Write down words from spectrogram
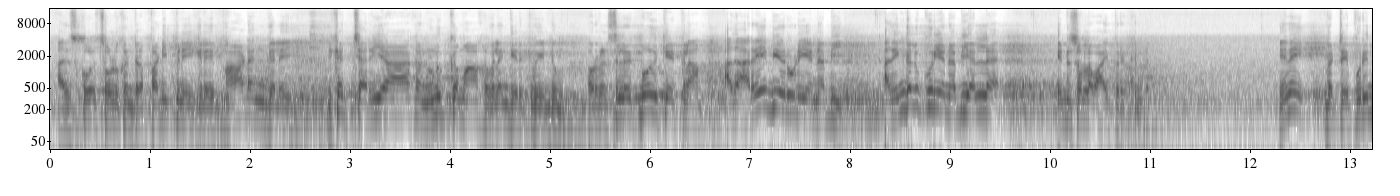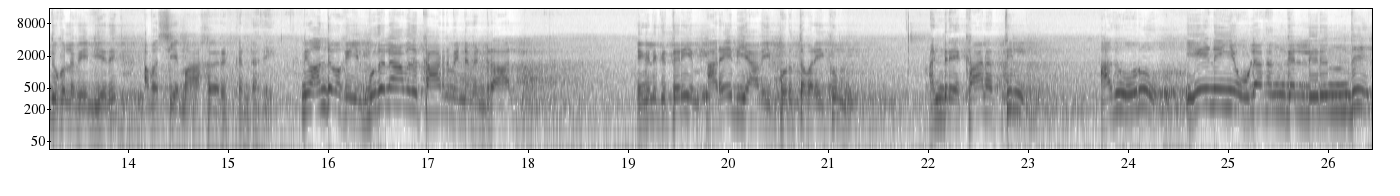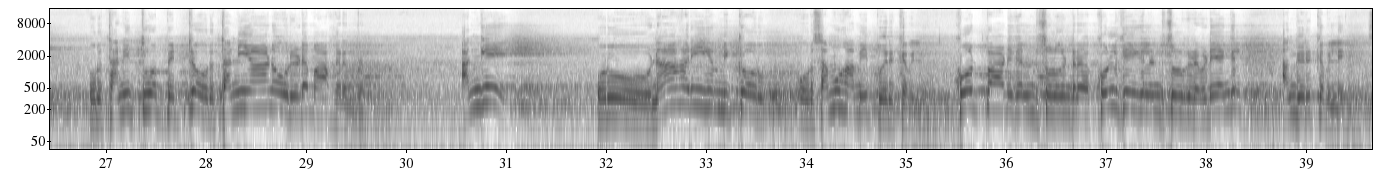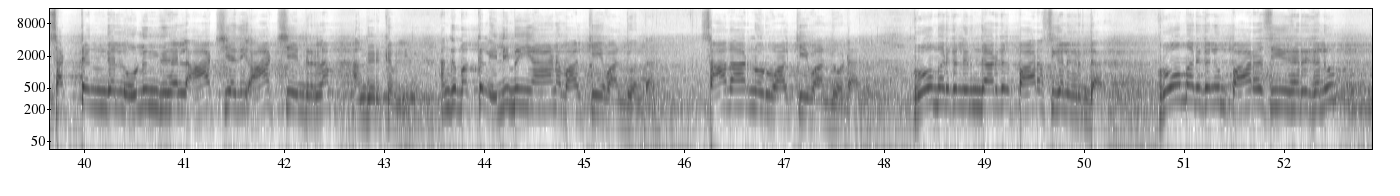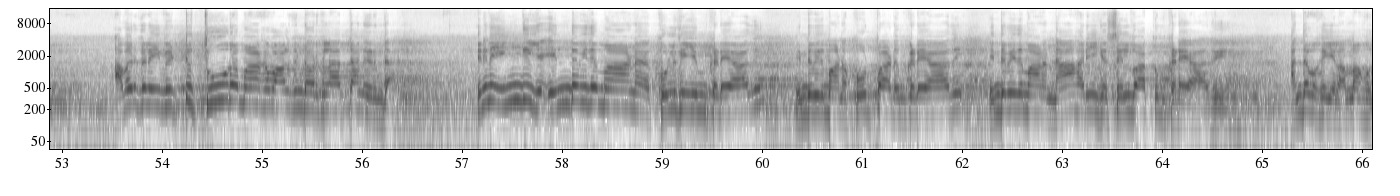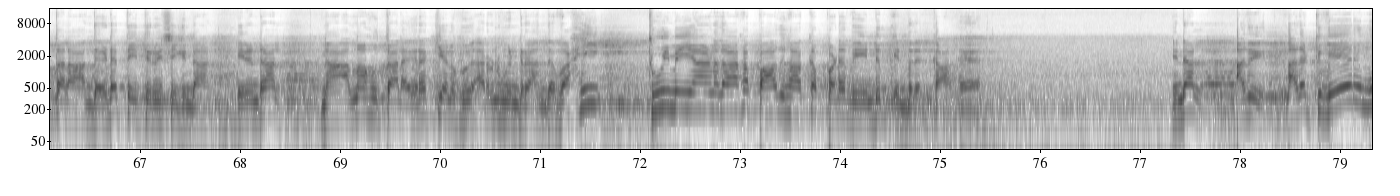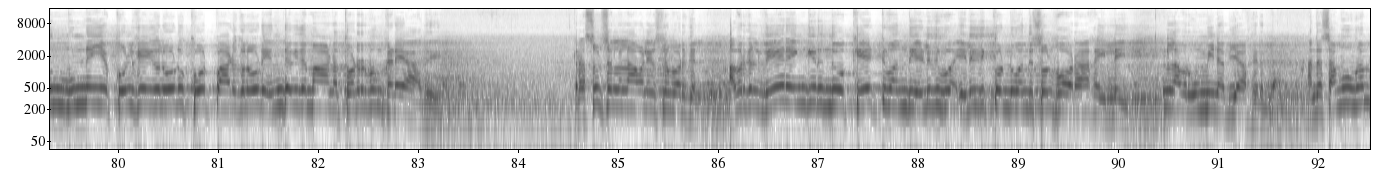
அது சொல்கின்ற படிப்பினைகளை பாடங்களை மிகச் சரியாக நுணுக்கமாக விளங்கி இருக்க வேண்டும். அவர்கள் சிலருக்கு போது கேட்கலாம் அது அரேபியருடைய நபி அது எங்களுக்குரிய நபி அல்ல என்று சொல்ல வாய்ப்பு இருக்கின்றது. எனவே இவற்றை புரிந்து கொள்ள வேண்டியது அவசியமாக இருக்கின்றது. அந்த வகையில் முதலாவது காரணம் என்னவென்றால் எங்களுக்கு தெரியும் அரேபியாவை பொறுத்தவரைக்கும் அன்றைய காலத்தில் அது ஒரு ஏனைய உலகங்களிலிருந்து ஒரு தனித்துவம் பெற்ற ஒரு தனியான ஒரு இடமாக இருந்தது. அங்கே ஒரு நாகரீகம் மிக்க ஒரு ஒரு சமூக அமைப்பு இருக்கவில்லை. கோட்பாடுகள் என்று சொல்கின்ற கொள்கைகள் என்று சொல்கின்ற விடயங்கள் அங்கு இருக்கவில்லை. சட்டங்கள் ஒழுங்குகள் ஆட்சி அதி ஆட்சி என்றெல்லாம் அங்கு இருக்கவில்லை. அங்கு மக்கள் எளிமையான வாழ்க்கையை வாழ்ந்து வந்தார்கள். சாதாரண ஒரு வாழ்க்கையை வாழ்ந்து கொண்டார்கள் ரோமர்கள் இருந்தார்கள் பாரசிகள் இருந்தார்கள். ரோமர்களும் பாரசீகர்களும் அவர்களை விட்டு தூரமாக வாழ்கின்றவர்களாகத்தான் இருந்தார்கள் எனவே இங்கு எந்த விதமான கொள்கையும் கிடையாது எந்த விதமான கோட்பாடும் கிடையாது எந்த விதமான நாகரீக செல்வாக்கும் கிடையாது. அந்த வகையில் அல்லாஹு தாலா அந்த இடத்தை தெரிவு செய்கின்றான். ஏனென்றால் நான் அல்லாஹு தாலா இறக்கி அழகு அருணுகின்ற அந்த வகை தூய்மையானதாக பாதுகாக்கப்பட வேண்டும் என்பதற்காக. என்றால் அது அதற்கு வேறு முன் முன்னைய கொள்கைகளோடு கோட்பாடுகளோடு எந்த விதமான தொடர்பும் கிடையாது. ரசூல் சல்லா அலைஹி அவர்கள் அவர்கள் வேற எங்கிருந்தோ கேட்டு வந்து எழுது எழுதி கொண்டு வந்து சொல்பவராக இல்லை. அவர் உம்மி நபியாக இருந்தார். அந்த சமூகம்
